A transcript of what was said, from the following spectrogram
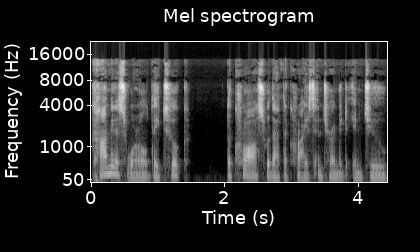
communist world they took the cross without the christ and turned it into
